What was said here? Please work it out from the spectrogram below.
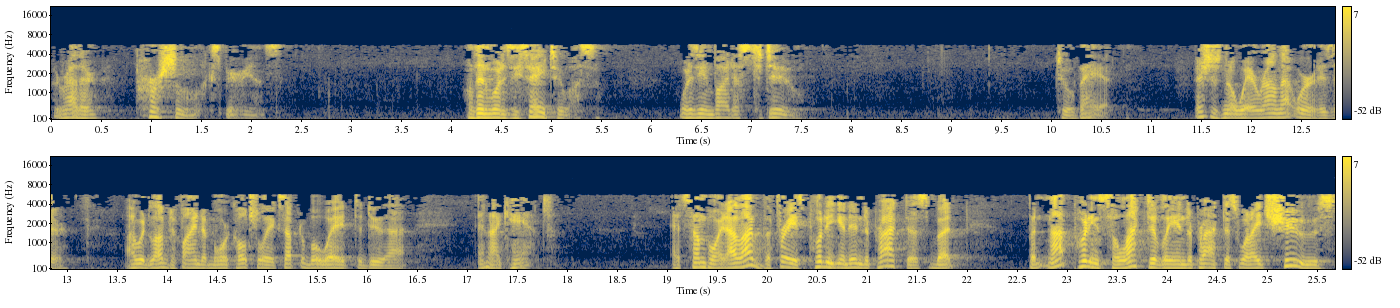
but rather personal experience. Well, then what does he say to us? What does he invite us to do? to obey it. There's just no way around that word, is there? I would love to find a more culturally acceptable way to do that, and I can't. At some point, I love the phrase putting it into practice, but, but not putting selectively into practice what I choose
